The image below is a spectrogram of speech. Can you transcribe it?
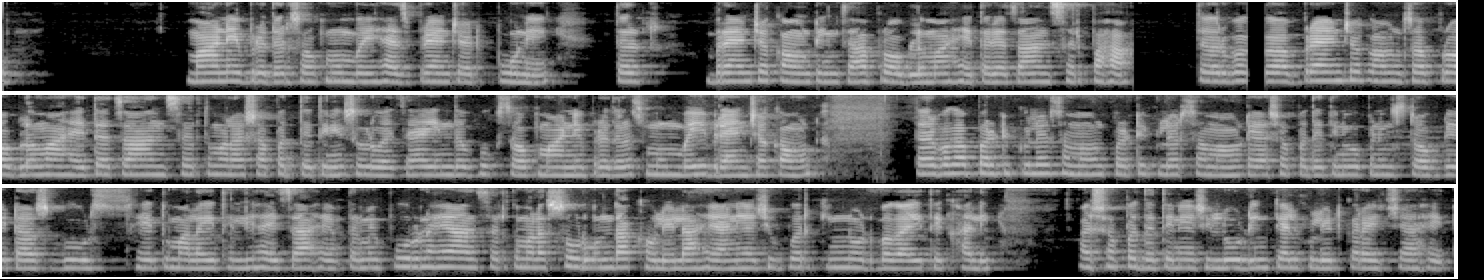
Mane brothers of Mumbai has branch at Pune तर ब्रँच अकाउंटिंगचा हा प्रॉब्लेम आहे तर याचा आन्सर पहा. तर बघा ब्रँच अकाउंटचा प्रॉब्लेम आहे त्याचा आन्सर तुम्हाला अशा पद्धतीने सोडवायचा आहे. In the books of Mane brothers Mumbai branch account तर बघा पर्टिक्युलर्स अमाऊंट पर्टिक्युलर्स अमाऊंट अशा पद्धतीने ओपनिंग स्टॉक डेटास गुड्स हे तुम्हाला इथे लिहायचं आहे. तर मी पूर्ण हे आन्सर तुम्हाला सोडवून दाखवलेलं आहे आणि याची वर्किंग नोट बघा इथे खाली. अशा पद्धतीने याची लोडिंग कॅल्क्युलेट करायची आहे.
